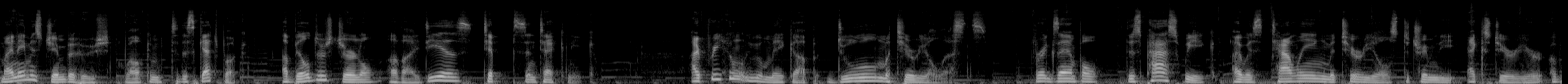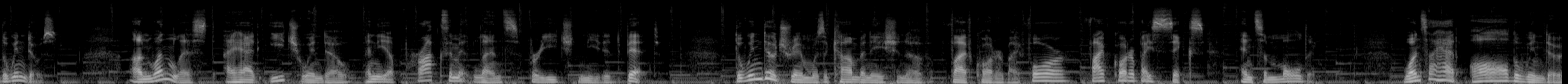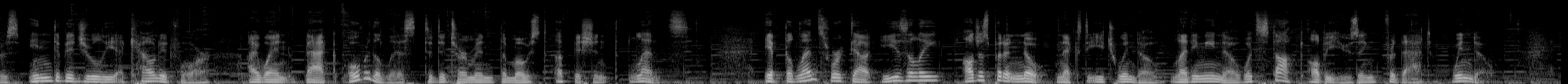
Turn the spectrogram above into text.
My name is Jim Bahoosh. Welcome to the Sketchbook, a builder's journal of ideas, tips, and technique. I frequently will make up dual material lists. For example, this past week I was tallying materials to trim the exterior of the windows. On one list, I had each window and the approximate lengths for each needed bit. The window trim was a combination of 5 quarter by 4, 5 quarter by 6, and some molding. Once I had all the windows individually accounted for, I went back over the list to determine the most efficient lengths. If the lengths worked out easily, I'll just put a note next to each window letting me know what stock I'll be using for that window.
